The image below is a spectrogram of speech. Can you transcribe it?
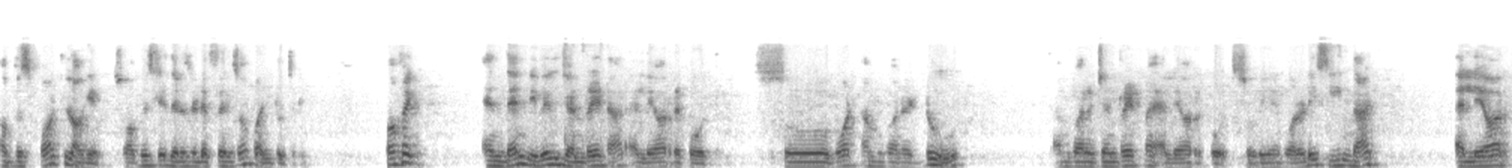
HubSpot login. So obviously there is a difference of 123 perfect. And then we will generate our Allure report. So what I'm gonna do I'm gonna generate my Allure report. So we have already seen that allure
